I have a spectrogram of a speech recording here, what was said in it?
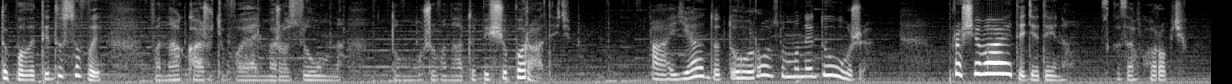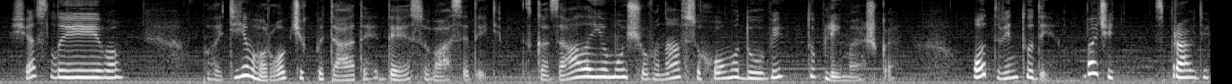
то полети до сови. Вона, кажуть, вельми розумна, то може вона тобі що порадить. А я до того розуму не дуже. Прощавайте, дядино, сказав горобчик. Щасливо. Полетів горобчик питати, де сова сидить. Сказала йому, що вона в сухому дубі дуплі мешкає. От він туди. Бачить, справді,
